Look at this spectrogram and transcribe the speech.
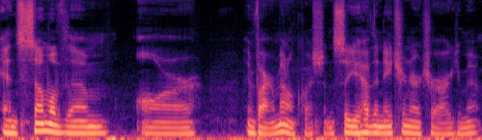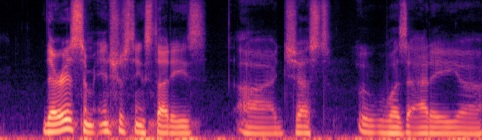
and some of them are environmental questions. So you have the nature nurture argument. There is some interesting studies. Uh, just was at a uh,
